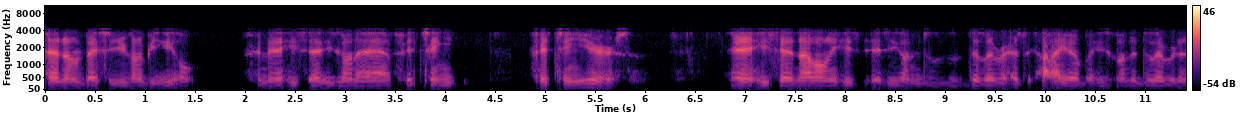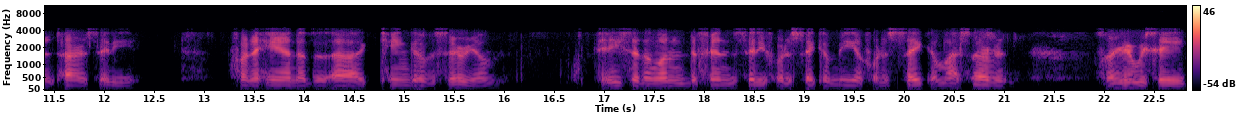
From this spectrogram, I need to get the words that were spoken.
and um, basically you're to be healed. And then he said he's to have 15, 15 years. And he said not only is, is he to deliver Hezekiah, but he's to deliver the entire city from the hand of the uh, king of Assyria. And he said, I'm going to defend the city for the sake of me and for the sake of my servant. So here we see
